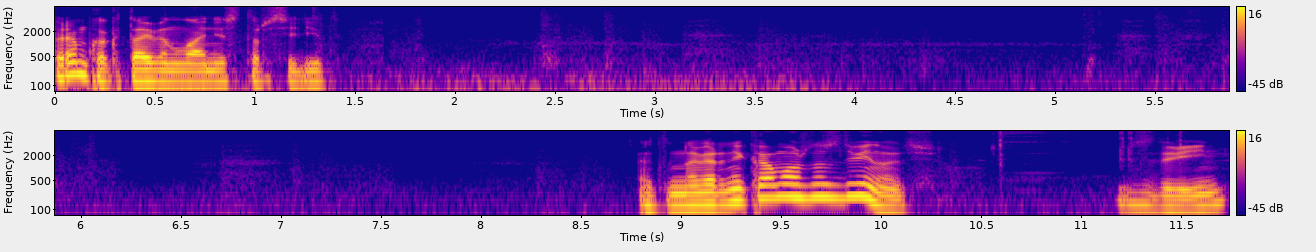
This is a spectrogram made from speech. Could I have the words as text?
Прям как Тайвин Ланнистер сидит. Это наверняка можно сдвинуть. Сдвинь.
